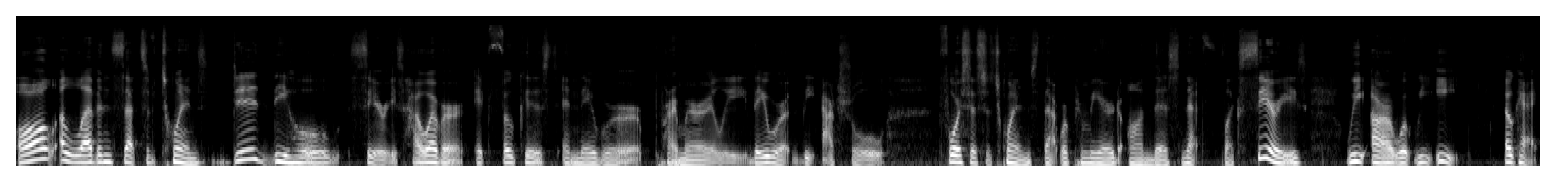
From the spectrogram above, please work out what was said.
All 11 sets of twins did the whole series. However, it focused and they were primarily, they were the actual four of twins that were premiered on this Netflix series, We Are What We Eat. Okay.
